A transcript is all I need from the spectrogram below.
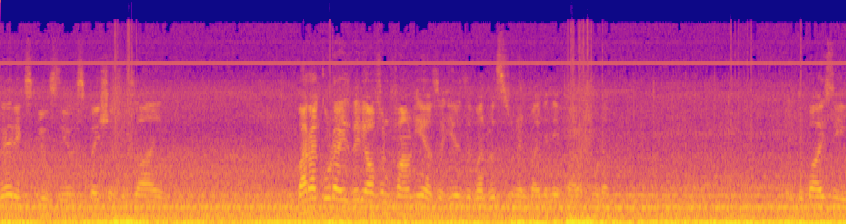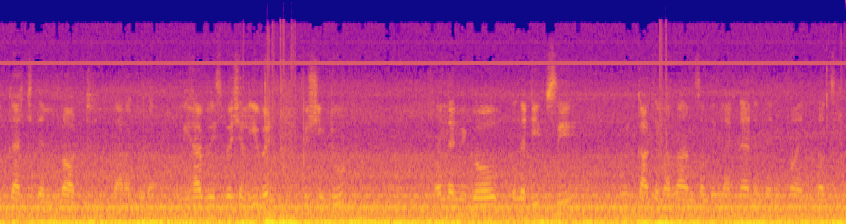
Very exclusive, special design. Barracuda is very often found here, so here's the one restaurant by the name Barracuda. In Dubai, see you catch them not Barracuda. We have a special event, fishing tour, and then we go in the deep sea with Marran, something like that, and then you find nothing. You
